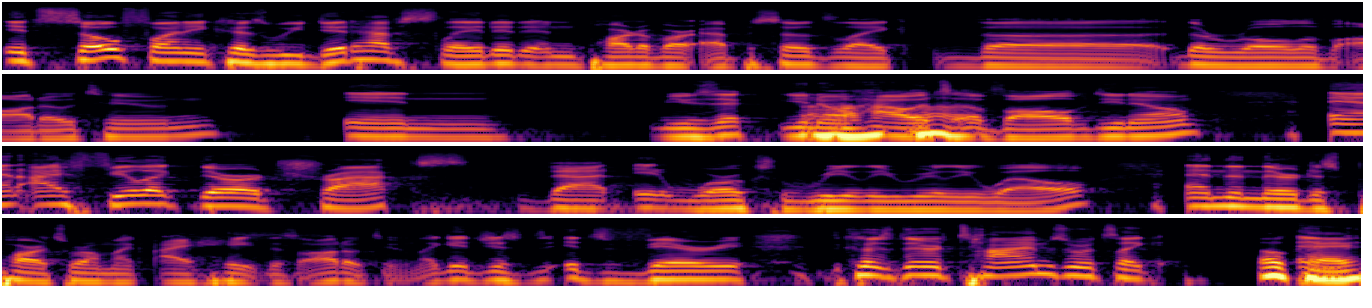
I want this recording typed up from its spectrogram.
it's so funny because we did have slated in part of our episodes like the the role of auto tune in music you know Uh-huh, how it's uh-huh. evolved you know and i feel like there are tracks that it works really really well and then there are just parts where i'm like i hate this auto tune like it just it's very because there are times where it's like Okay.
